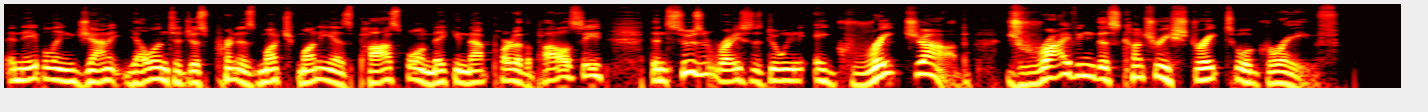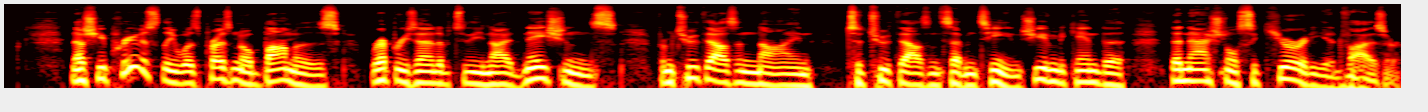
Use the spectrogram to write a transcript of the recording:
enabling Janet Yellen to just print as much money as possible and making that part of the policy, then Susan Rice is doing a great job driving this country straight to a grave. Now, she previously was President Obama's representative to the United Nations from 2009 to 2017. She even became the, the National Security Advisor.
